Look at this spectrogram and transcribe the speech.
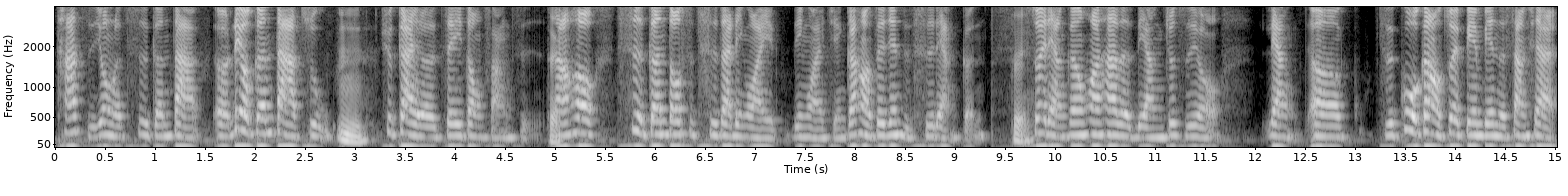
它只用了四根大呃六根大柱，嗯，去盖了这一栋房子，对然后四根都是吃在另外另外一间，刚好这间只吃两根，对，所以两根的话，它的梁就只有两呃，只过刚好最边边的上下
